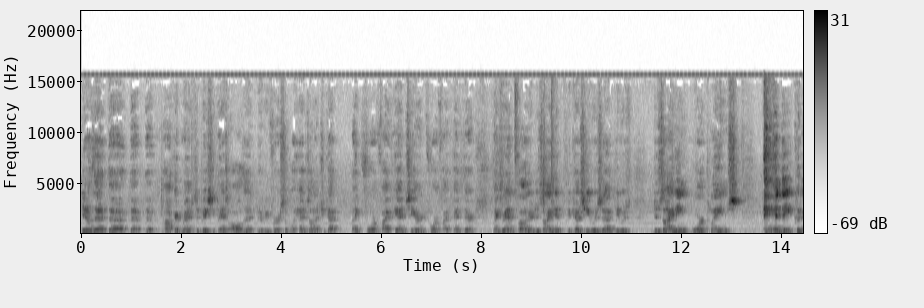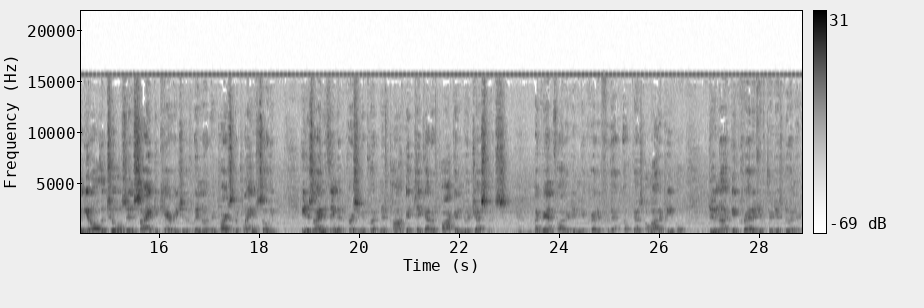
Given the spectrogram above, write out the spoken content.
you know, that the, the, the pocket wrench that basically has all the, the reversible heads on it. You got like four or five heads here and four or five heads there. My grandfather designed it because he was uh, he was designing warplanes and they couldn't get all the tools inside the carriage in, in parts of the plane, so he he designed a thing that a person could put in his pocket, take out of his pocket, and do adjustments. Mm -hmm. My grandfather didn't get credit for that because a lot of people do not get credit if they're just doing their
